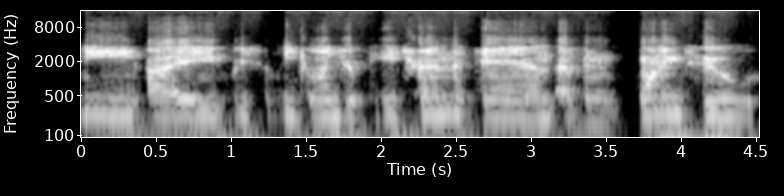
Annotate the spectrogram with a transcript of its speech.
Me. I recently joined your patron, and I've been wanting to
